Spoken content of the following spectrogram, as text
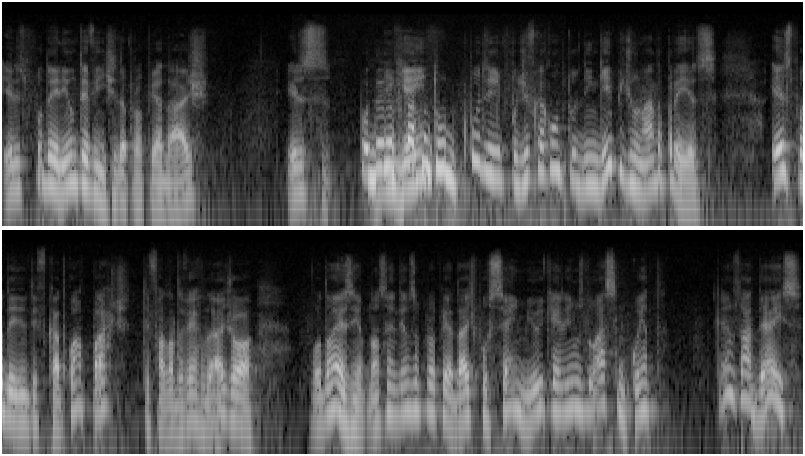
Eles poderiam ter vendido a propriedade, eles poderiam ficar com tudo. Podia, podia ficar com tudo, ninguém pediu nada para eles. Eles poderiam ter ficado com a parte, ter falado a verdade, ó, Vou dar um exemplo. Nós vendemos a propriedade por 100 mil e queremos doar 50. Queremos doar 10.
